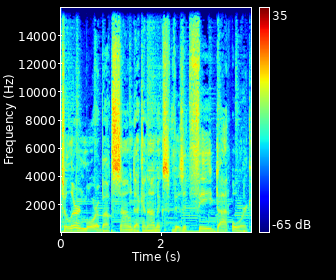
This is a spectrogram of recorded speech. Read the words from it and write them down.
To learn more about sound economics, visit fee.org.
